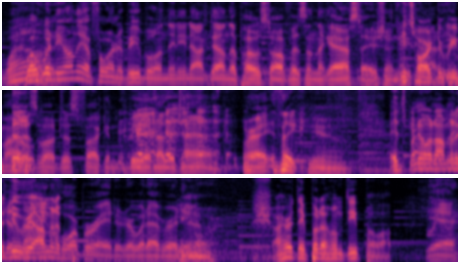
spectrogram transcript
wow. Well, when you only have 400 people and then you knock down the post office and the gas station, It's you hard kinda- to you Might rebuild. as well just fucking be another town, right? Like, yeah. it's You know what I'm probably gonna just do? not I'm gonna- incorporated or whatever anymore. I heard they put a Home Depot up. Yeah,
